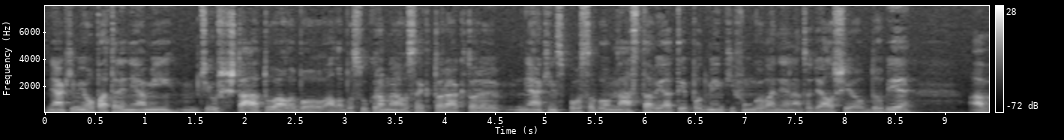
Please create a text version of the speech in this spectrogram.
nejakými opatreniami, či už štátu alebo, alebo súkromného sektora, ktoré nejakým spôsobom nastavia tie podmienky fungovania na to ďalšie obdobie. A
